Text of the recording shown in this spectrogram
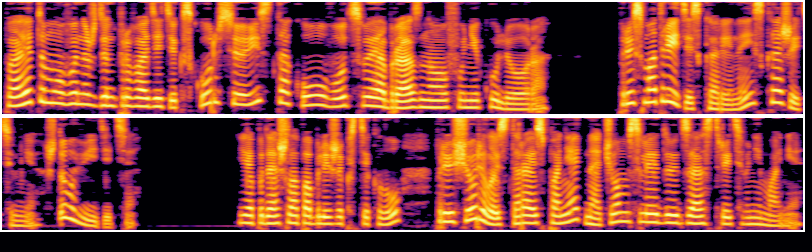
Поэтому вынужден проводить экскурсию из такого вот своеобразного фуникулера. Присмотритесь, Карина, и скажите мне, что вы видите. Я подошла поближе к стеклу, прищурилась, стараясь понять, на чем следует заострить внимание.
